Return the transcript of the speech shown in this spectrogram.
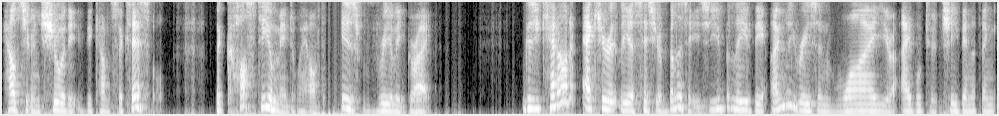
helps you ensure that you become successful, the cost to your mental health is really great. Because you cannot accurately assess your abilities, you believe the only reason why you're able to achieve anything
